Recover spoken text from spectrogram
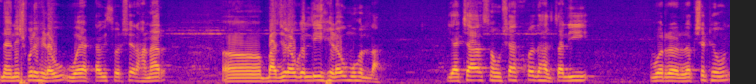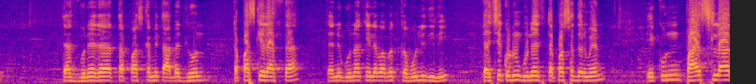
ज्ञानेश्वर हेडाऊ वय अठ्ठावीस वर्षे राहणार बाजीराव गल्ली हेडाऊ मोहल्ला. याच्या संशयास्पद हालचालीवर लक्ष ठेवून त्या गुन्ह्याचा तपास कमी ताब्यात घेऊन तपास केला असता त्याने गुन्हा केल्याबाबत कबुली दिली. त्याच्याकडून गुन्ह्याच्या तपासादरम्यान एकूण पाच लाख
